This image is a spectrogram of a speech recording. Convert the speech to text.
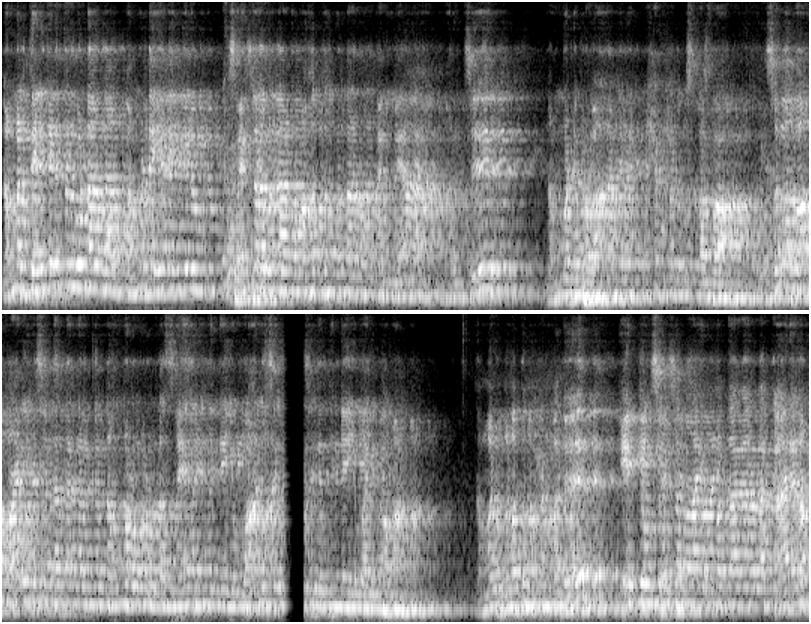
നമ്മൾ തിരഞ്ഞെടുത്തത് കൊണ്ടാണോ? നമ്മുടെ ഏതെങ്കിലും ശ്രേഷ്ഠത കൊണ്ടാണോ? മഹത്വം കൊണ്ടാണോ? അല്ല മറിച്ച് നമ്മുടെ പ്രവാചകൻ മുഹമ്മദ് മുസ്തഫ തങ്ങൾക്ക് നമ്മളോടുള്ള സ്നേഹത്തിന്റെയും വാത്സല്യത്തിന്റെയും വലിപ്പമാണ് നമ്മൾ ഉമ്മത്ത് മുഹമ്മദ് ഏറ്റവും ശ്രേഷ്ഠമായ ഉമ്മത്താകാനുള്ള കാരണം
